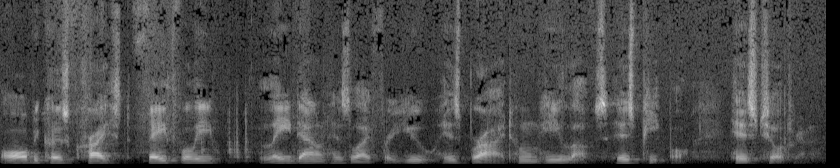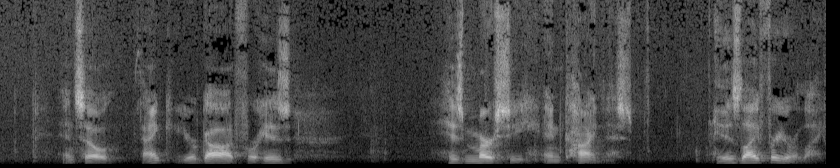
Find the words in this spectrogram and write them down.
all because Christ faithfully laid down his life for you, his bride, whom he loves, his people, his children. And so, thank your God for his his mercy and kindness. His life for your life.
